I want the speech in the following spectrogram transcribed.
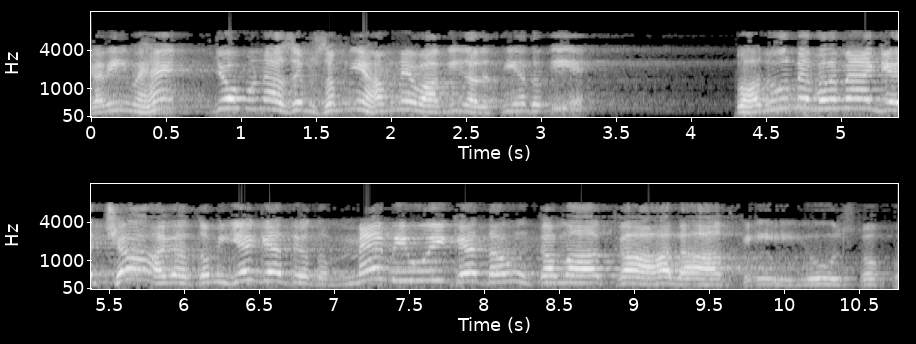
کریم ہیں، جو مناسب سمجھے ہم نے واقعی غلطیاں تو کی ہیں۔ تو حضور نے فرمایا کہ اچھا اگر تم یہ کہتے ہو تو میں بھی وہی کہتا ہوں، کما کالا یوسف۔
